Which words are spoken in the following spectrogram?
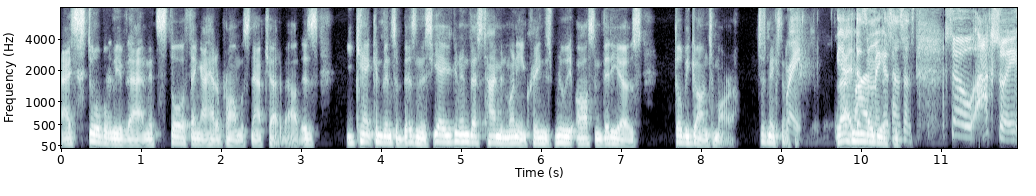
And I still believe that. And it's still a thing I had a problem with Snapchat about is you can't convince a business, yeah, you're going to invest time and money in creating these really awesome videos. They'll be gone tomorrow. It just makes no right. sense. Yeah, it doesn't make a sense. So actually,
